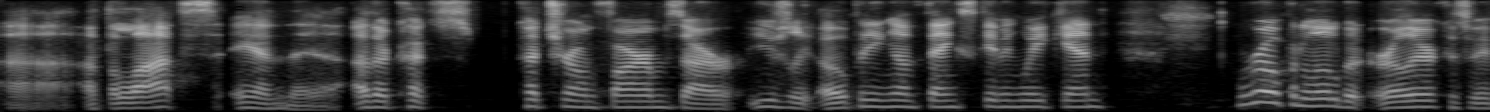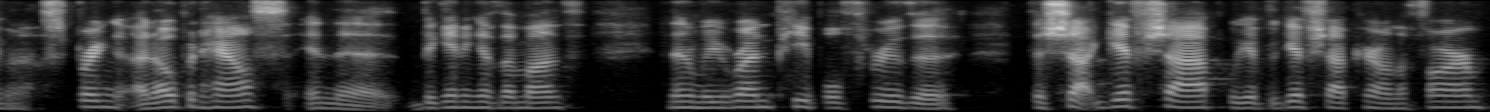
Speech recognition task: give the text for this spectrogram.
uh, at the lots, and the other cuts cut your own farms are usually opening on Thanksgiving weekend. We're open a little bit earlier because we have a spring an open house in the beginning of the month. Then we run people through the the shop gift shop. We have a gift shop here on the farm,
